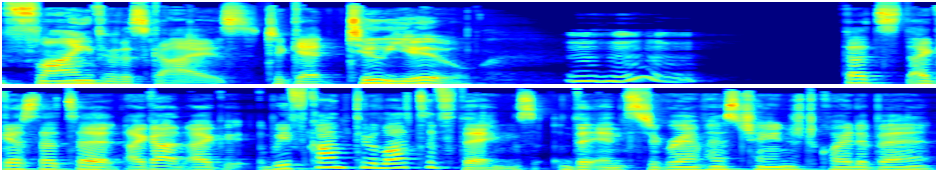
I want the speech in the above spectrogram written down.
flying through the skies to get to you. hmm That's. I guess that's it. I got. I, we've gone through lots of things. The Instagram has changed quite a bit.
